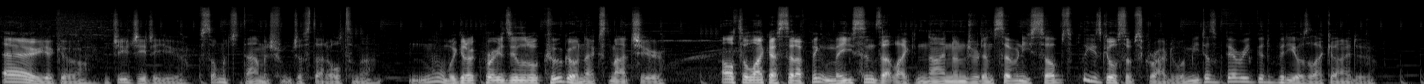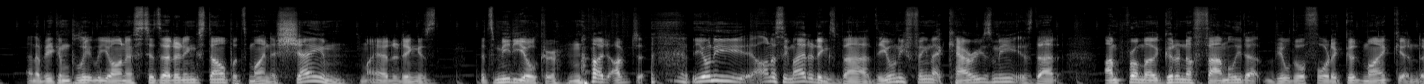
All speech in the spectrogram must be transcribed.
There you go. GG to you. So much damage from just that ultimate. Mm, we got a crazy little Kugo next match here. Also, like I said, I think Mason's at like 970 subs. Please go subscribe to him. He does very good videos like I do. And to be completely honest, his editing style puts mine to shame. My editing is... It's mediocre. the only... Honestly, my editing's bad. The only thing that carries me is that I'm from a good enough family to be able to afford a good mic and a,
